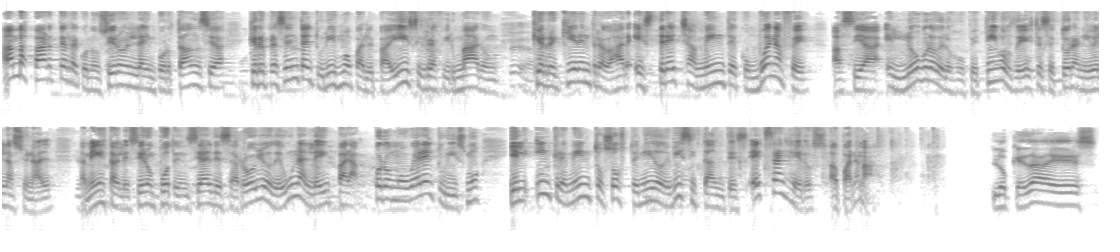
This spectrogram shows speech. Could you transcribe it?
Ambas partes reconocieron la importancia que representa el turismo para el país y reafirmaron que requieren trabajar estrechamente con buena fe hacia el logro de los objetivos de este sector a nivel nacional. También establecieron potencial desarrollo de una ley para promover el turismo y el incremento sostenido de visitantes extranjeros a Panamá lo que da es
